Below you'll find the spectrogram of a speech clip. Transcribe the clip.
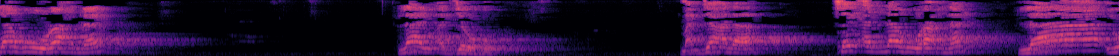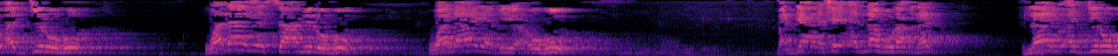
lahu rahnan la yu'ajjiruhu man ja'ala شيئا له رهنا لا يؤجره ولا يستعمله ولا يبيعه. من جعل شيئا له رهنا لا يؤجره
